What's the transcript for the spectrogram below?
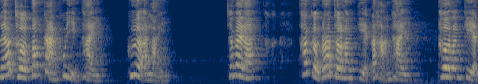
แล้วเธอต้องการผู้หญิงไทยเพื่ออะไร ใช่ไหมล่ะ ถ้าเกิดว่าเธอรังเกียจอาหารไทย เธอรังเกียจ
